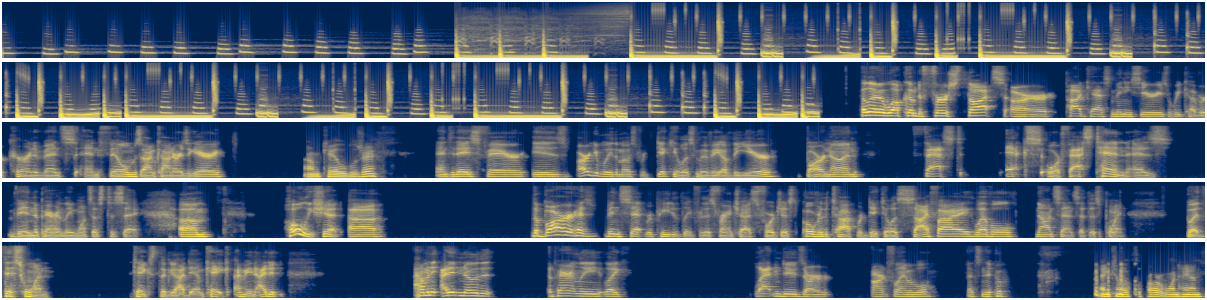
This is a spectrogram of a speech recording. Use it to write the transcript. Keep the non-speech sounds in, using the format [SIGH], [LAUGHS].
嗯嗯嗯嗯嗯嗯嗯 welcome to First Thoughts, our podcast mini series where we cover current events and films. I'm Connor Eyzaguirre, I'm Caleb Leger. and today's fare is arguably the most ridiculous movie of the year, bar none. Fast X or Fast 10, as Vin apparently wants us to say. Um, holy shit. Uh, the bar has been set repeatedly for this franchise for just over the top, ridiculous sci fi level nonsense at this point. But this one takes the goddamn cake. I mean, I didn't. How many? I didn't know that apparently, like, Latin dudes are aren't flammable. That's new. And can lift the car with one hand.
